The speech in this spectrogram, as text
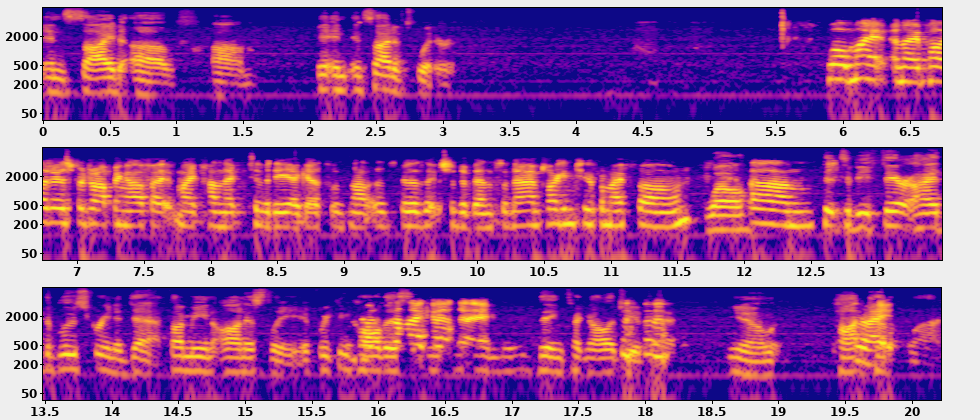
inside of um, in, inside of Twitter. Well, my and I apologize for dropping off. I, my connectivity, I guess, was not as good as it should have been. So now I'm talking to you from my phone. Well, Um, to, to be fair, I had the blue screen of death. I mean, honestly, if we can call this That's not a good amazing technology event, you know, pot Right. black.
